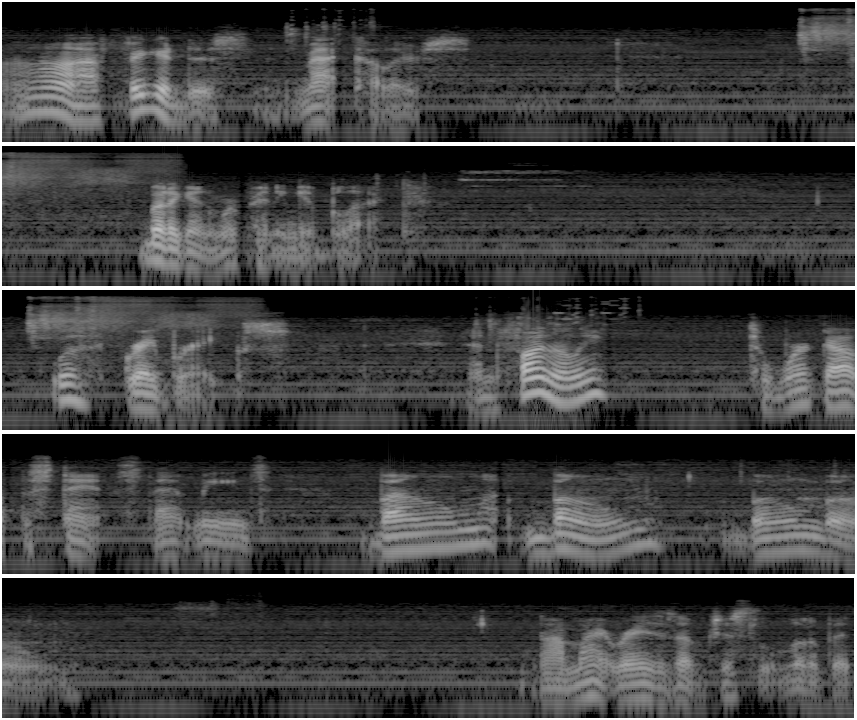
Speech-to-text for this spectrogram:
Ah, I figured this matte colors. But again, we're painting it black. With gray brakes. And finally, to work out the stance. That means boom, boom, boom, boom. Now I might raise it up just a little bit.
